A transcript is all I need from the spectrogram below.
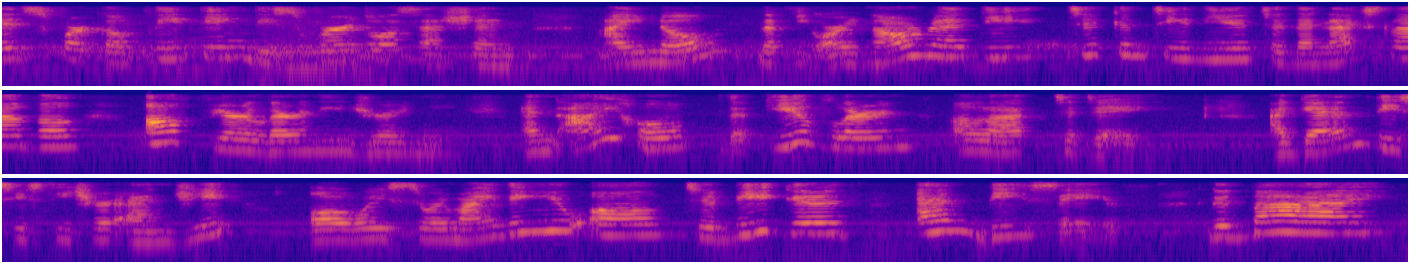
Kids, for completing this virtual session. I know that you are now ready to continue to the next level of your learning journey, and I hope that you've learned a lot today. Again, this is Teacher Angie, always reminding you all to be good and be safe. Goodbye.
